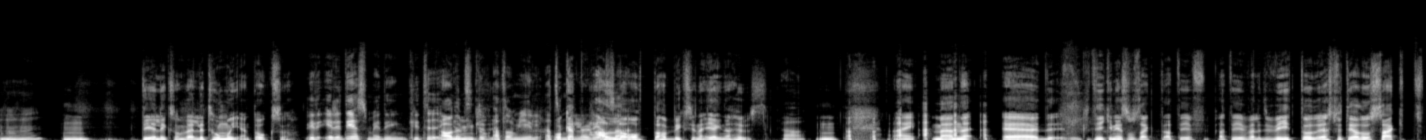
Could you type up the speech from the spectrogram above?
Mm. Det är liksom väldigt homogent också. Är, det- är det det som är din kritik? Ja, det är min Att de- kritik. Att de, gill, att och de att gillar att resa? alla åtta har byggt sina egna hus. Ja. Mm. Nej, men eh, kritiken är som sagt att det är, att det är väldigt vitt och SVT har då sagt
